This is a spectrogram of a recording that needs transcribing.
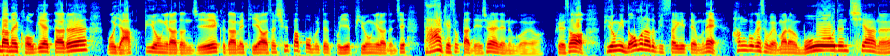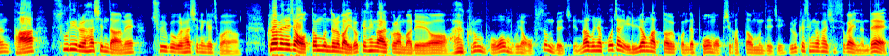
다음에 거기에 따른 뭐 약 비용이라든지 그 다음에 뒤에 와서 실밥 뽑을 때 비용이라든지 다 계속 다 내셔야 되는 거예요. 그래서 비용이 너무나도 비싸기 때문에 한국에서 웬만하면 모든 치아는 다 수리를 하신 다음에 출국을 하시는 게 좋아요. 그러면 이제 어떤 분들은 막 이렇게 생각할 거란 말이에요. 아, 그럼 보험 그냥 없으면 되지. 나 그냥 꼬작 1년 갔다 올 건데 보험 없이 갔다 오면 되지. 이렇게 생각하실 수가 있는데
